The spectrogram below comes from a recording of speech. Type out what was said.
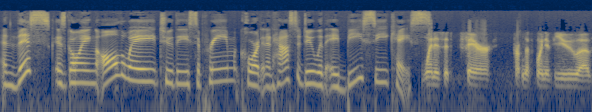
And this is going all the way to the Supreme Court, and it has to do with a BC case. when is it fair from the point of view of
